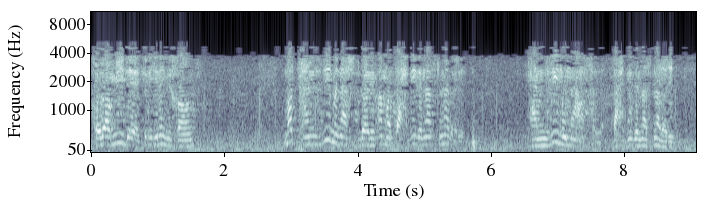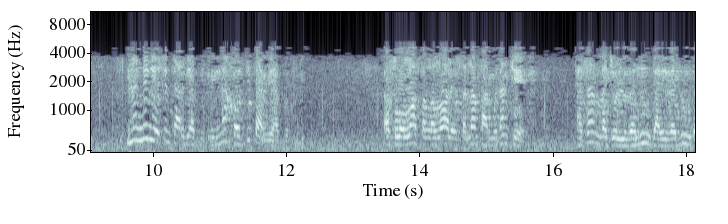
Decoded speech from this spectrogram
خدا میده تو دیگه نمی‌خوام ما تنظیم نسل داریم اما تحدید نسل نداریم. تنظیم نسل تحدید نسل نداریم. من نمی‌رسیم تربیت بکنیم نه خاصی تربیت بکنیم. رسول الله صلی الله علیه وسلم فرمودن که تزوج الولود الولود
